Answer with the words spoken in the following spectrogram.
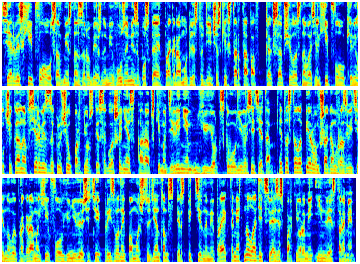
Сервис HipFlow совместно с зарубежными вузами запускает программу для студенческих стартапов. Как сообщил основатель HipFlow Кирилл Чеканов, сервис заключил партнерское соглашение с арабским отделением Нью-Йоркского университета. Это стало первым шагом в развитии новой программы HipFlow University, призванной помочь студентам с перспективными проектами наладить связи с партнерами и инвесторами.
